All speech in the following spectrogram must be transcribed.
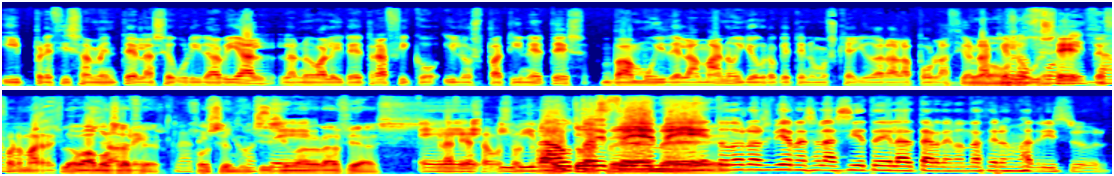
y precisamente la seguridad vial, la nueva ley de tráfico y los patinetes va muy de la mano y yo creo que tenemos que ayudar a la población a que lo use de forma responsable. Lo vamos a hacer. José, muchísimas gracias. Eh, gracias a vosotros. Y viva Auto, FM, todos los viernes a las 7 de la tarde en Onda Cero Madrid Sur.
